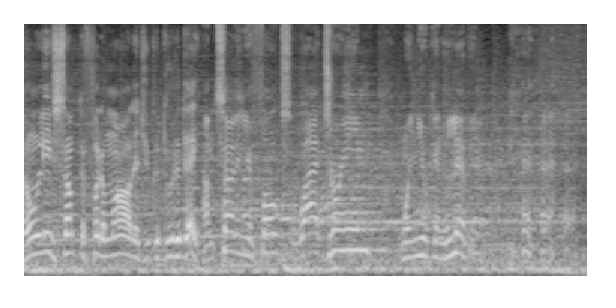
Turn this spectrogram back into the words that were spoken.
Don't leave something for tomorrow that you could do today. I'm telling you folks, why dream when you can live it?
